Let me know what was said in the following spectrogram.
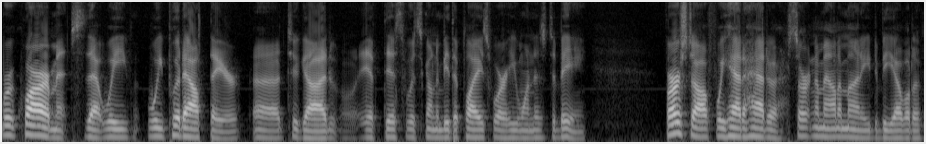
requirements that we we put out there uh, to God if this was going to be the place where He wanted us to be. First off, we had have a certain amount of money to be able to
